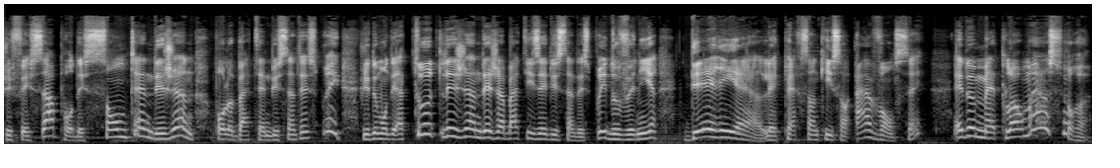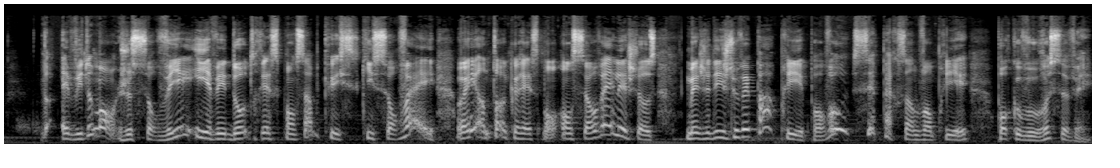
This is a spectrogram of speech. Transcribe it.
J'ai fait ça pour des centaines de jeunes pour le baptême du Saint-Esprit. J'ai demandé à toutes les jeunes déjà baptisés du Saint-Esprit de venir derrière les personnes qui sont avancées et de mettre leurs mains sur eux. Évidemment, je surveillais, il y avait d'autres responsables qui, qui, surveillent. Oui, en tant que responsable, on surveille les choses. Mais je dis, je ne vais pas prier pour vous. Ces personnes vont prier pour que vous recevez.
